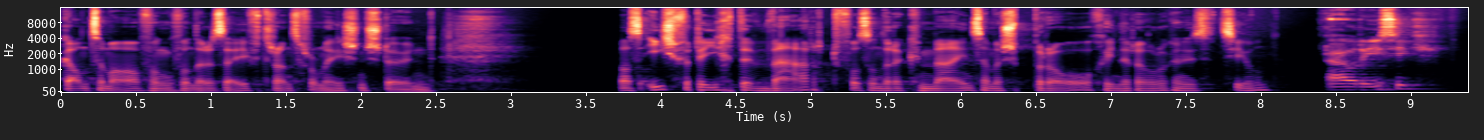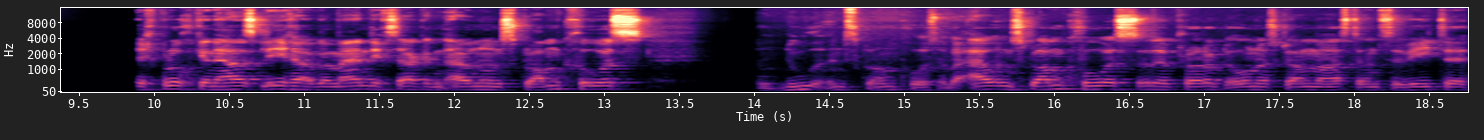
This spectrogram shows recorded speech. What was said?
ganz am Anfang von einer Safe-Transformation stehen. Was ist für dich der Wert von so einer gemeinsamen Sprache in einer Organisation? Auch riesig. Ich brauche genau das gleiche Argument. Ich sage auch nur einen Scrum-Kurs, nur einen Scrum-Kurs, aber auch ein Scrum-Kurs oder Product Owner, Scrum Master und so weiter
